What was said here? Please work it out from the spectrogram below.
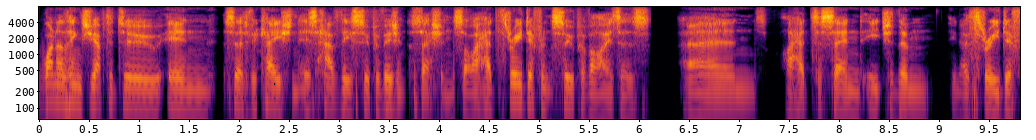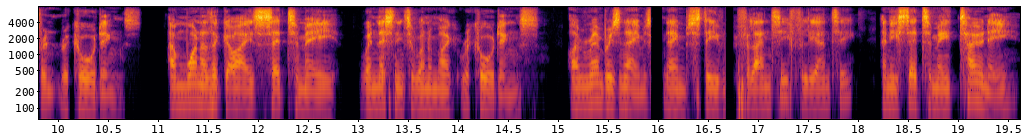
one of the things you have to do in certification is have these supervision sessions. So I had three different supervisors and I had to send each of them, you know, three different recordings. And one of the guys said to me when listening to one of my recordings, I remember his name, his name's Stephen Filanti, Filianti, and he said to me, Tony,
